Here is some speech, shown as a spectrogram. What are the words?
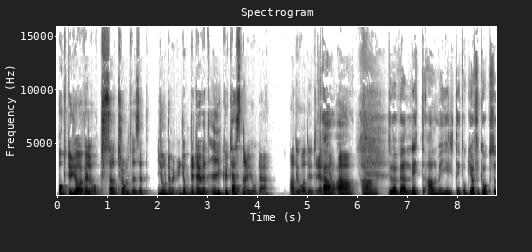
Och du gör väl också troligtvis ett, gjorde, gjorde du ett IQ-test när du gjorde ADHD-utredningen? Ja, ja. ja, det var väldigt allmängiltigt och jag fick också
